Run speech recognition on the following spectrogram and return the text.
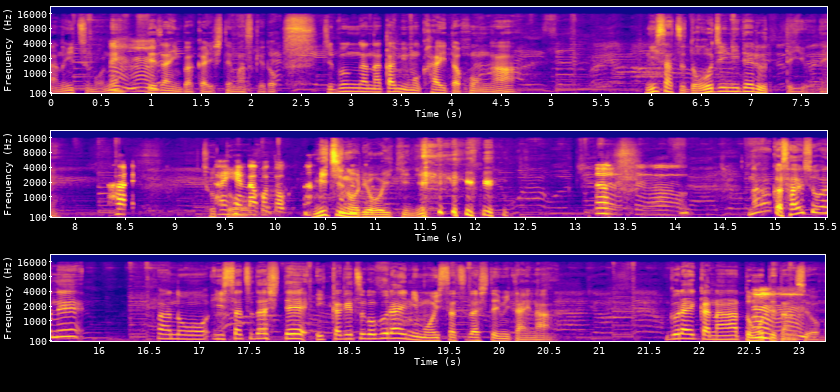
あのいつもね、うんうん。デザインばっかりしてますけど自分が中身も書いた本が2冊同時に出るっていうねはい。ちょっ大変なとこと。未知の領域に うんうんうん。なんか最初はねあの1冊出して1ヶ月後ぐらいにもう1冊出してみたいなぐらいかなと思ってたんですよ、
